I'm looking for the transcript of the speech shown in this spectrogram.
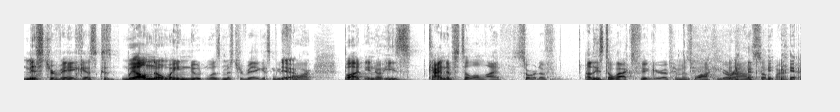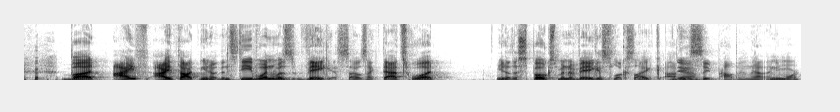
Mr. Vegas, because we all know Wayne Newton was Mr. Vegas before. Yeah. before, but you know he's kind of still alive, sort of. At least a wax figure of him is walking around somewhere. But I I thought you know then Steve Wynn was Vegas. I was like that's what you know the spokesman of Vegas looks like. Obviously, probably not anymore.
